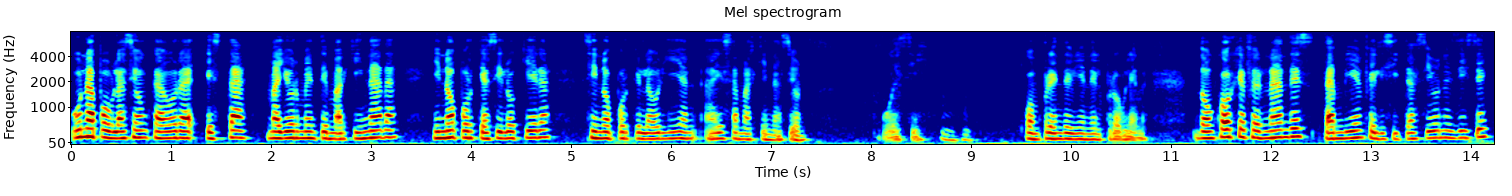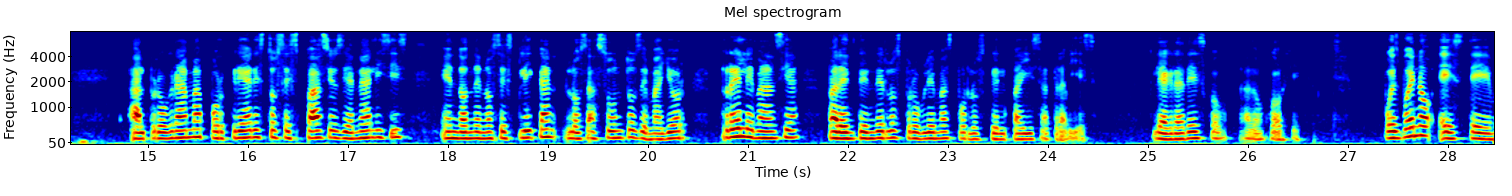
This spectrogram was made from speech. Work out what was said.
Una población que ahora está mayormente marginada y no porque así lo quiera, sino porque la orillan a esa marginación. Pues sí, comprende bien el problema. Don Jorge Fernández, también felicitaciones, dice, al programa por crear estos espacios de análisis en donde nos explican los asuntos de mayor relevancia para entender los problemas por los que el país atraviesa. Le agradezco a don Jorge. Pues bueno, este,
